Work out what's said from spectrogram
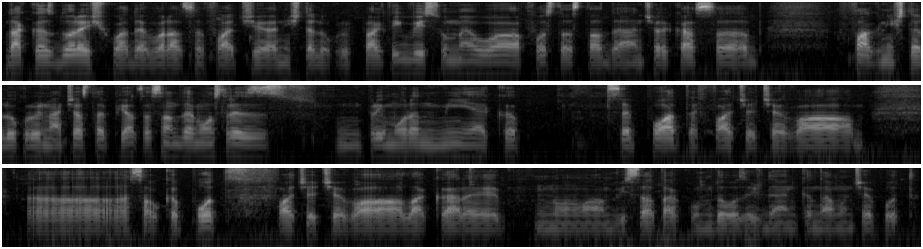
dacă îți dorești cu adevărat să faci uh, niște lucruri. Practic visul meu a fost ăsta de a încerca să fac niște lucruri în această piață, să-mi demonstrez în primul rând mie că se poate face ceva uh, sau că pot face ceva la care nu am visat acum 20 de ani când am început.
